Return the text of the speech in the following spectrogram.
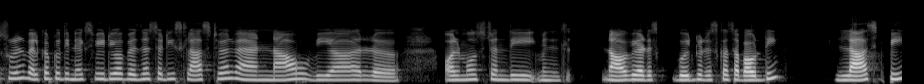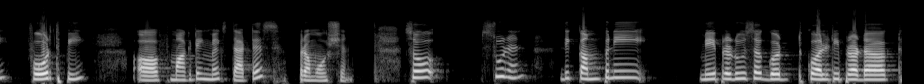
student, welcome to the next video of business studies class 12 and now we are uh, almost in the now we are going to discuss about the last P, fourth P of marketing mix that is promotion. So student, the company may produce a good quality product,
